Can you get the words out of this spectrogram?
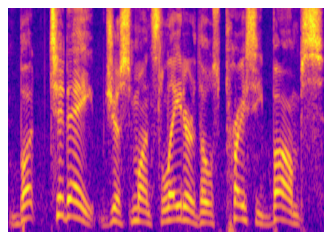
But today, just months later, those pricey bumps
